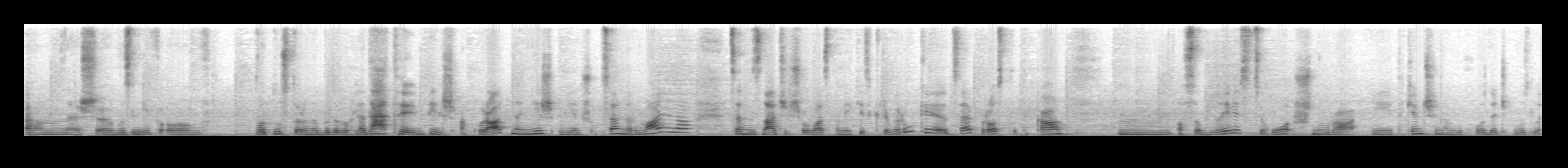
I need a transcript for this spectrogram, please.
ем, вузлів е, в одну сторону буде виглядати більш акуратно, ніж в іншу. Це нормально, це не значить, що у вас там якісь криворуки, це просто така особливість цього шнура, і таким чином виходить вузли.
